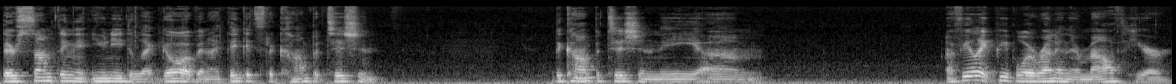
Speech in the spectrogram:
there's something that you need to let go of, and I think it's the competition. The competition, the. Um, I feel like people are running their mouth here,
